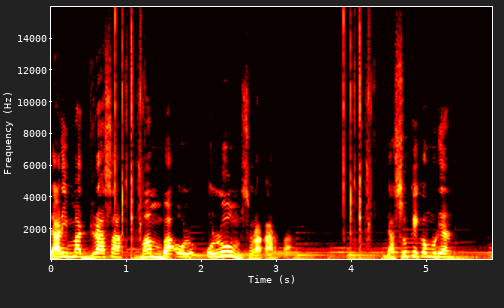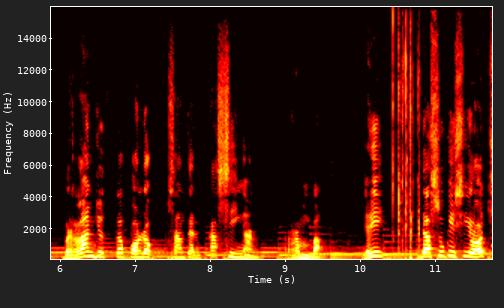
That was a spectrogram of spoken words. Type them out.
Dari Madrasah Mambaul Ulum Surakarta. Dasuki kemudian berlanjut ke Pondok Pesantren Kasingan, Rembang. Jadi Dasuki Siroj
